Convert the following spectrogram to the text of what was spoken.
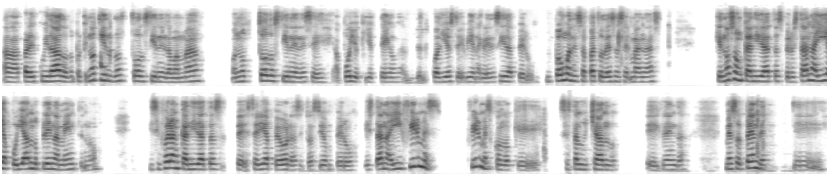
para el cuidado, ¿no? porque no todos tienen la mamá o no todos tienen ese apoyo que yo tengo, del cual yo estoy bien agradecida, pero me pongo en el zapato de esas hermanas que no son candidatas, pero están ahí apoyando plenamente, ¿no? Y si fueran candidatas sería peor la situación, pero están ahí firmes, firmes con lo que se está luchando, eh, Glenda. Me sorprende eh,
